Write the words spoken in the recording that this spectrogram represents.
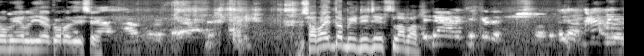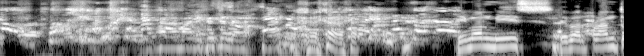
রবিউল ইয়ে করে দিছে। সবাই তো BD chips lover Emon, miss, এবার প্রান্ত।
